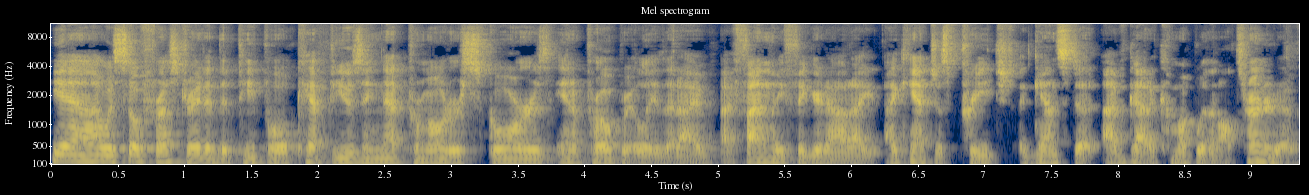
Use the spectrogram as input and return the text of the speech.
Yeah, I was so frustrated that people kept using net promoter scores inappropriately that I, I finally figured out I, I can't just preach against it. I've got to come up with an alternative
